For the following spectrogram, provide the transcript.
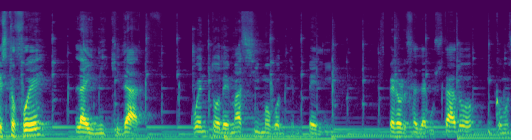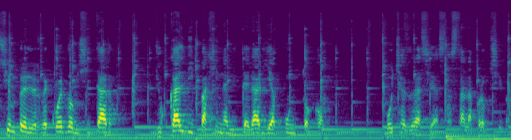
Esto fue La iniquidad, cuento de Máximo Bontempelli. Espero les haya gustado y como siempre les recuerdo visitar yucaldipaginaliteraria.com. Muchas gracias, hasta la próxima.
